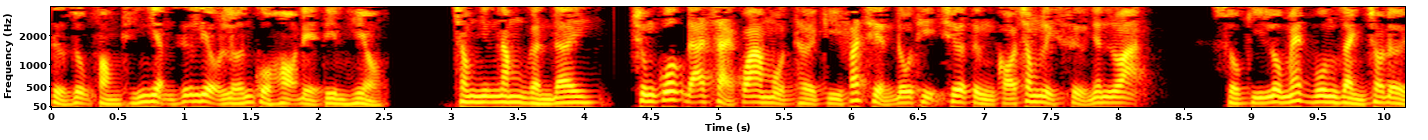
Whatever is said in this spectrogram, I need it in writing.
sử dụng phòng thí nghiệm dữ liệu lớn của họ để tìm hiểu. Trong những năm gần đây, Trung Quốc đã trải qua một thời kỳ phát triển đô thị chưa từng có trong lịch sử nhân loại. Số km vuông dành cho đời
